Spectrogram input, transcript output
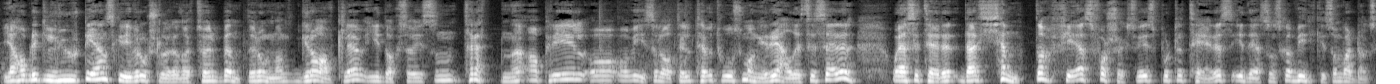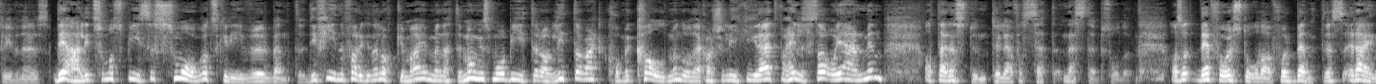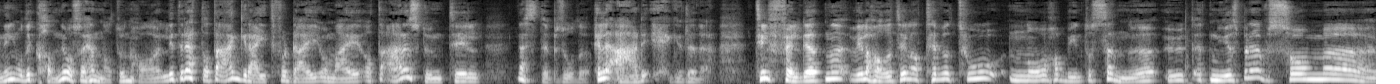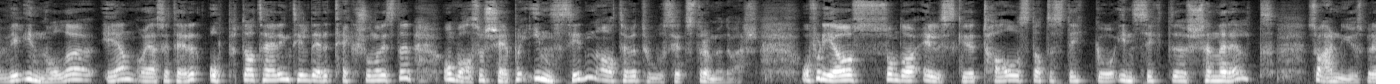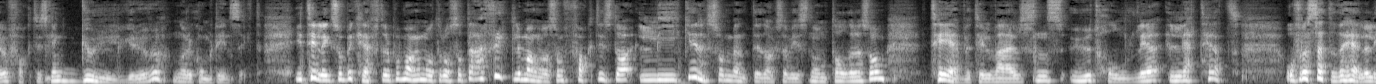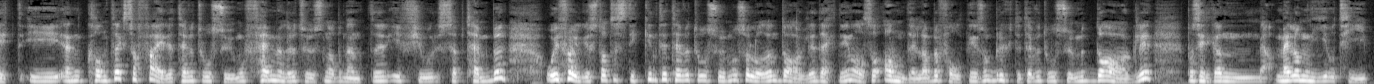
Jeg har blitt lurt igjen, skriver Oslo-redaktør Bente Rognan Gravklev i Dagsavisen 13. april, og, og viser da til TV 2s mange realityserier. Og jeg siterer Der kjente fjes forsøksvis portretteres i det som skal virke som hverdagslivet deres. Det er litt som å spise smågodt, skriver Bente. De fine fargene lokker meg, men etter mange små biter av litt av hvert kommer kvalmen, og det er kanskje like greit for helsa og hjernen min at det er en stund til jeg får sett neste episode. Altså, Det får jo stå da for Bentes regning, og det kan jo også hende at hun har litt rett. at det er greit for deg og meg at det er en stund til neste episode. Eller er det egentlig det? Tilfeldighetene vil ha det til at TV 2 nå har begynt å sende ut et nyhetsbrev som eh, vil inneholde en, og jeg siterer, oppdatering til dere tech-journalister om hva som skjer på innsiden av TV 2 sitt strømunivers. Og for de av oss som da elsker tall, statistikk og innsikt generelt, så er nyhetsbrevet faktisk en gullgruve når det kommer til innsikt. I tillegg så bekrefter det på mange måter også at det er fryktelig mange av oss som faktisk da liker, som Bente i Dagsavisen omtaler det som, TV-tilværelsens uutholdelige letthet. Og For å sette det hele litt i en kontekst, så feiret TV2 Sumo 500 000 abonnenter i fjor september. Og ifølge statistikken til TV2 Sumo så lå den daglige dekningen, altså andelen av befolkningen som brukte TV2 Sumo daglig, på ca. Ja, mellom 9 og 10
